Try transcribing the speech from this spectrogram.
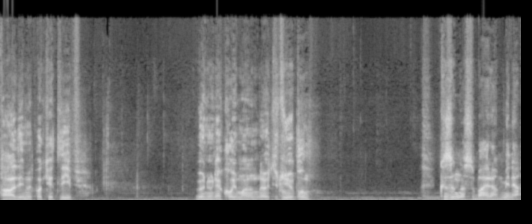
Adem'i paketleyip önüne koymanın ödülü bu. mu? Kızın nasıl Bayram Mina?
